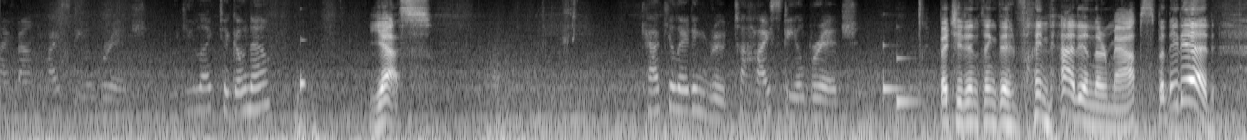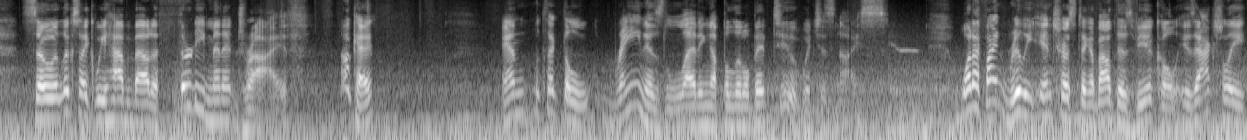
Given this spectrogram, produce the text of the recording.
I found High Steel Bridge. Would you like to go now? Yes. Calculating route to High Steel Bridge. Bet you didn't think they'd find that in their maps, but they did. So it looks like we have about a 30 minute drive. Okay. And looks like the rain is letting up a little bit too, which is nice. What I find really interesting about this vehicle is actually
